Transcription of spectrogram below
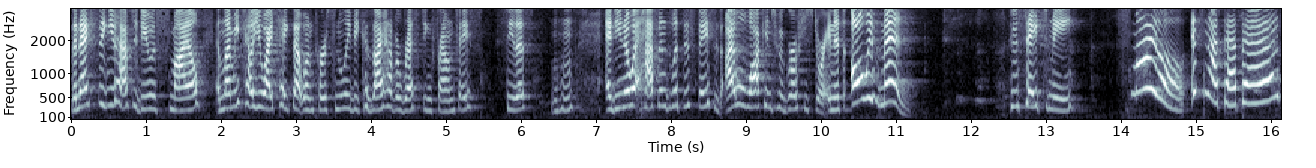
The next thing you have to do is smile. And let me tell you, I take that one personally because I have a resting frown face. See this? Mm-hmm. And you know what happens with this face? Is I will walk into a grocery store, and it's always men who say to me, Smile, it's not that bad.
